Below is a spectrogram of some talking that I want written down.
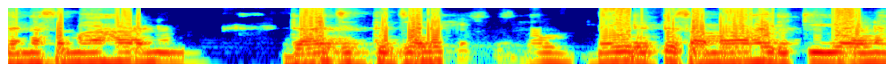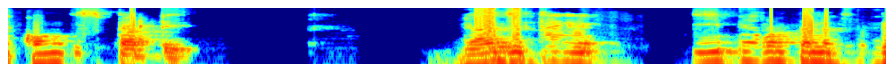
ധനസമാഹരണം രാജ്യത്തെ ജനങ്ങളിൽ നേരിട്ട് സമാഹരിക്കുകയാണ് കോൺഗ്രസ് പാർട്ടി. രാജ്യത്തെ ഈ പ്രവർത്തനത്തിൽ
